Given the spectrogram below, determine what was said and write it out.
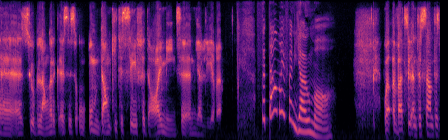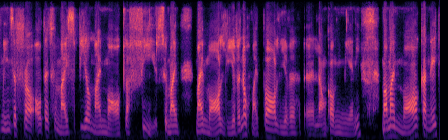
uh so belangrik is is om, om dankie te sê vir daai mense in jou lewe. Vertel my van jou ma. Wel wat so interessant is, mense vra altyd vir my speel my ma klavier. So my my ma lewe nog, my pa lewe uh, lankal nie meer nie, maar my ma kan net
